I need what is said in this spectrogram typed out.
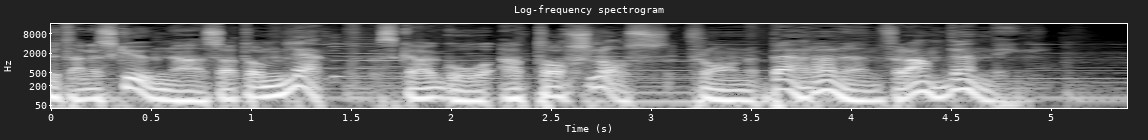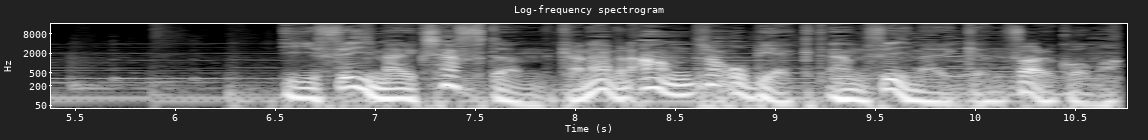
utan är skurna så att de lätt ska gå att tas loss från bäraren för användning. I frimärkshäften kan även andra objekt än frimärken förekomma.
